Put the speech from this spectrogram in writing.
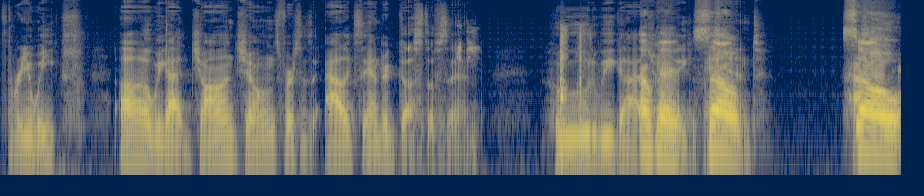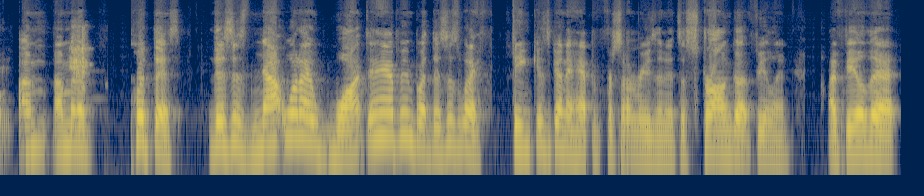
three weeks. Uh, we got Jon Jones versus Alexander Gustafsson. Who do we got? Okay, Julie? so- And- So I'm I'm gonna put this. This is not what I want to happen, but this is what I think is gonna happen for some reason. It's a strong gut feeling. I feel that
